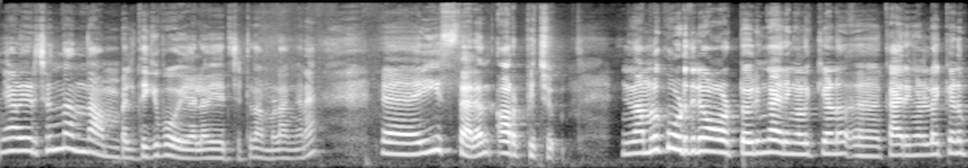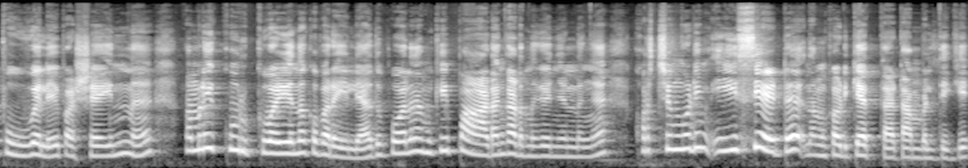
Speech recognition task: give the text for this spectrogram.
ഞങ്ങൾ വിചാരിച്ചു ഒന്ന് അന്ന് അമ്പലത്തേക്ക് പോയാലോ വിചാരിച്ചിട്ട് നമ്മളങ്ങനെ ഈ സ്ഥലം ഉറപ്പിച്ചു. നമ്മൾ കൂടുതലും ഓട്ടോയിലും കാര്യങ്ങളൊക്കെയാണ് കാര്യങ്ങളിലൊക്കെയാണ് പോവൽ. പക്ഷേ ഇന്ന് നമ്മൾ ഈ കുറുക്ക് വഴി എന്നൊക്കെ പറയില്ലേ അതുപോലെ നമുക്ക് ഈ പാടം കടന്നു കഴിഞ്ഞിട്ടുണ്ടെങ്കിൽ കുറച്ചും കൂടി ഈസി ആയിട്ട് നമുക്ക് അവിടേക്ക് എത്താട്ടോ അമ്പലത്തേക്ക്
